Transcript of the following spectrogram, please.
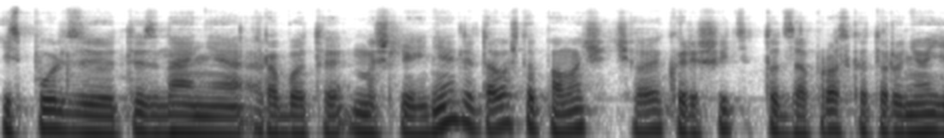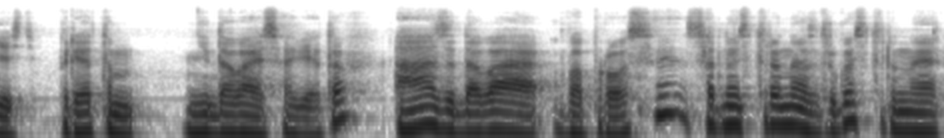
используют знания работы мышления для того, чтобы помочь человеку решить тот запрос, который у него есть. При этом не давая советов, а задавая вопросы, с одной стороны, а с другой стороны,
